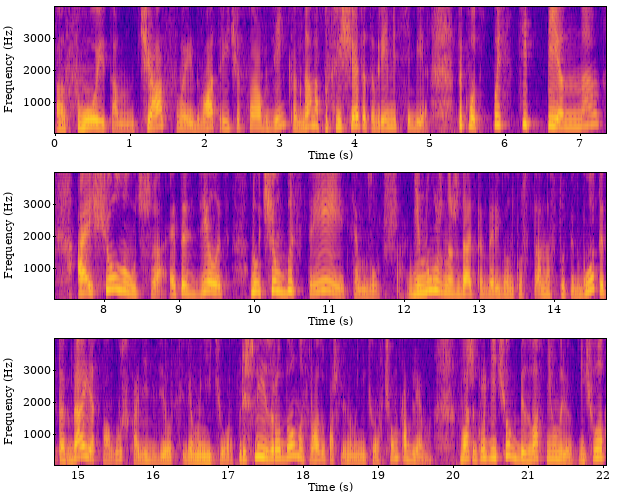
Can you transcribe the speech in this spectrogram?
а, свой там час, свои два-три часа в день, когда она посвящает это время себе. Так вот, постепенно постепенно, а еще лучше это сделать, ну, чем быстрее, тем лучше. Не нужно ждать, когда ребенку наступит год, и тогда я смогу сходить сделать себе маникюр. Пришли из роддома, сразу пошли на маникюр. В чем проблема? Ваш грудничок без вас не умрет. Ничего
